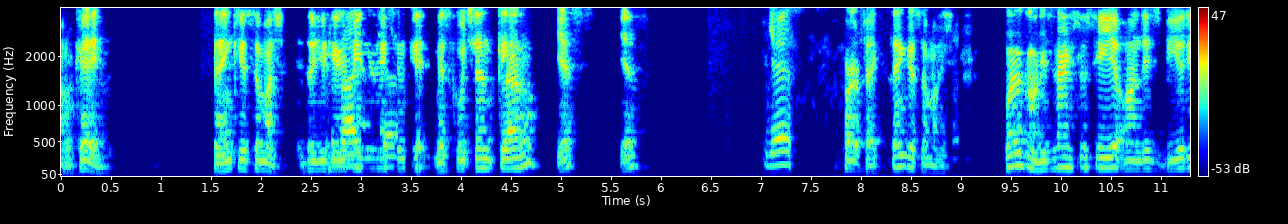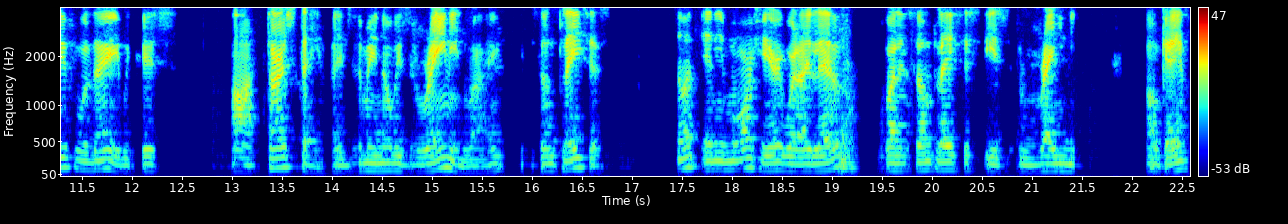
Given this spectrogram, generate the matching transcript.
Okay. Thank you so much. Do you hear nice, me nice and clear? ¿Me escuchan claro? Yes? Yes? Yes. Perfect. Thank you so much. Welcome. It's nice to see you on this beautiful day, which is uh, Thursday. As you may know, it's raining, right? In some places. Not anymore here where I live, but in some places it's raining. Okay.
